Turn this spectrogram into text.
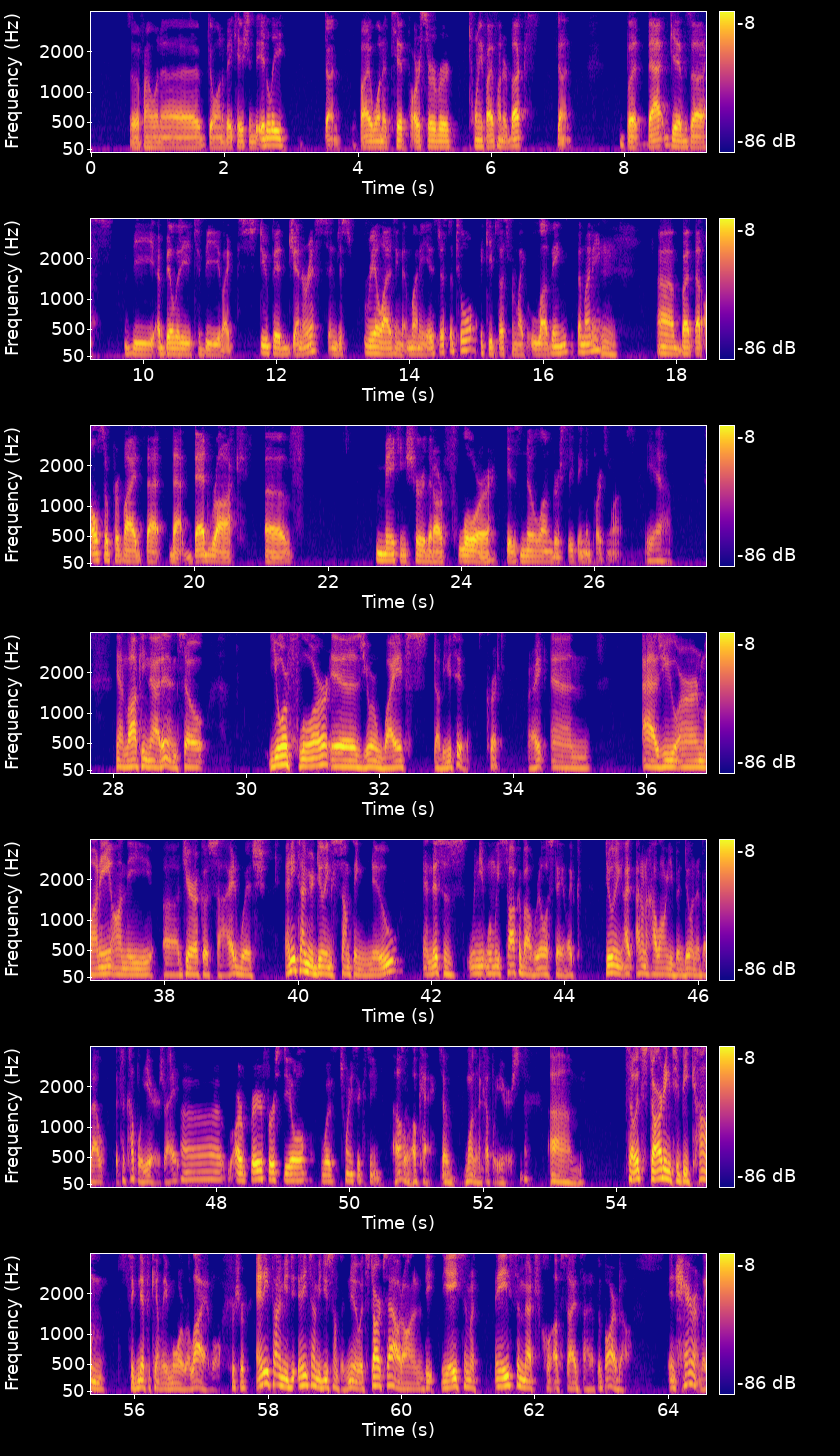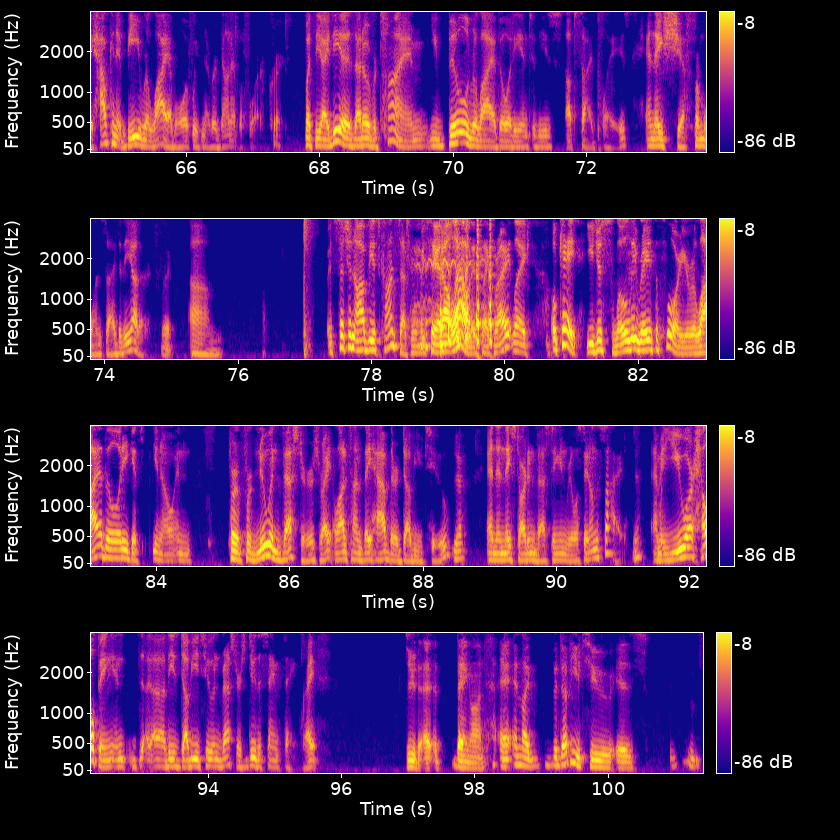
so if i want to go on a vacation to italy done if i want to tip our server 2500 bucks done but that gives us the ability to be like stupid generous and just realizing that money is just a tool it keeps us from like loving the money Mm. uh, but that also provides that that bedrock of making sure that our floor is no longer sleeping in parking lots. Yeah. Yeah, and locking that in. So your floor is your wife's W 2, Correct. Right? And as you earn money on the uh, Jericho side, which anytime you're doing something new, and this is when you when we talk about real estate, like doing, I, I don't know how long you've been doing it, but I, it's a couple years, right? Uh, our very first deal was 2016. Oh, So, okay. So more than a couple years. Um, so it's starting to become significantly more reliable. for sure. anytime you do, anytime you do something new, it starts out on the the asymmet- asymmetrical upside side of the barbell. Inherently, how can it be reliable if we've never done it before? Correct. But the idea is that over time, you build reliability into these upside plays, and they shift from one side to the other. Right. Um, it's such an obvious concept when we say it out loud. It's like, right? Like, okay, you just slowly raise the floor. Your reliability gets, you know, and for for new investors, right? A lot of times they have their W two, Yeah. And then they start investing in real estate on the side. Yeah. I mean, you are helping and uh, these W two investors do the same thing, right? Dude, uh, bang on. And, and like the W 2 is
